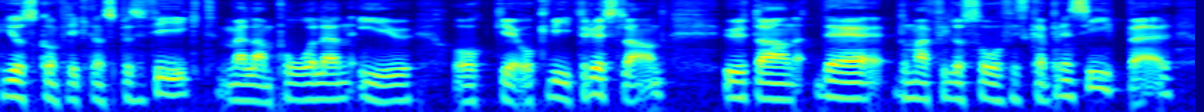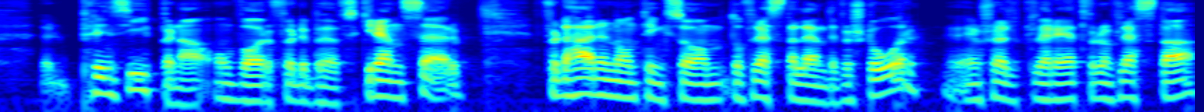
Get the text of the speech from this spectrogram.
just konflikten specifikt mellan Polen, EU och, och Vitryssland, utan det är de här filosofiska principer principerna om varför det behövs gränser. För det här är någonting som de flesta länder förstår, en självklarhet för de flesta,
